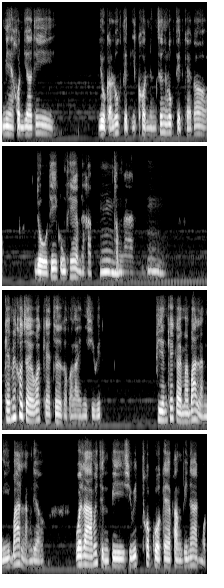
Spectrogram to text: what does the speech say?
เมียคนเดียวที่อยู่กับลูกติดอีกคนหนึ่ง ซึ่งลูกติดแกก็อยู่ที่กรุงเทพนะครับอืมทำงานอืมแกไม่เข้าใจว่าแกเจอกับอะไรในชีวิต เพียงแค่แกมาบ้านหลังนี้ บ้านหลังเดียว เวลาไม่ถึงปีชีวิตครอบครัวแกพังพินาศหมด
